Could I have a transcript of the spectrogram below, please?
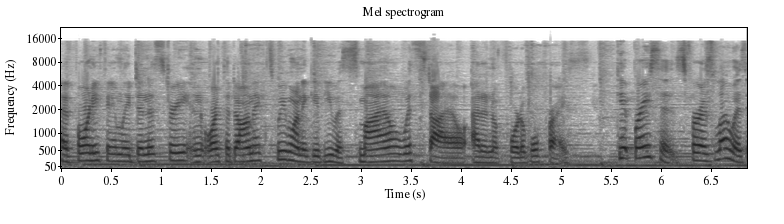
At Forney Family Dentistry and Orthodontics, we want to give you a smile with style at an affordable price. Get braces for as low as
